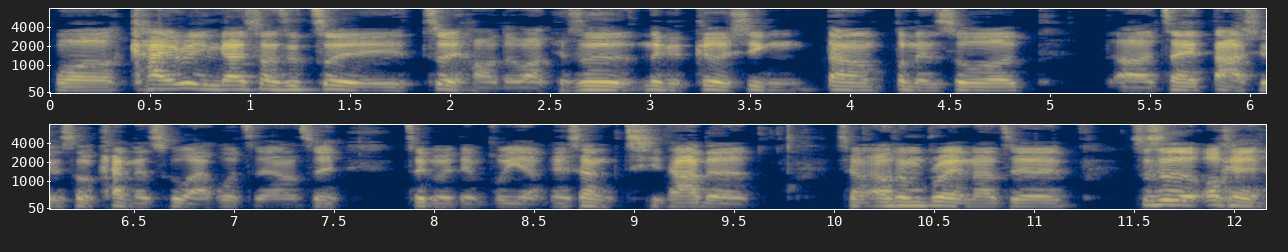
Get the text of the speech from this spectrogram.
我 Kyrie 应该算是最最好的吧，可是那个个性当然不能说，呃，在大学时候看得出来或怎样，所以这个有点不一样。可是像其他的，像 Alton Brand 啊这些，就是 OK。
